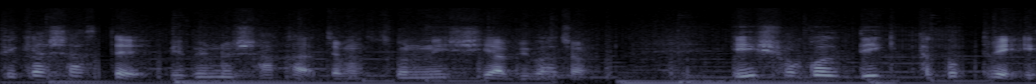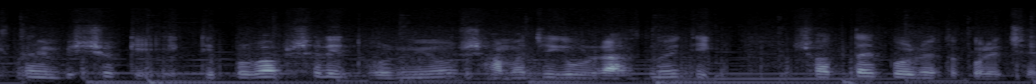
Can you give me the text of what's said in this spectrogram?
ফিকাহ শাস্ত্রের বিভিন্ন শাখা, যেমন সুন্নি শিয়া বিভাজন। এই সকল দিক একত্রে ইসলামী বিশ্বকে একটি প্রভাবশালী ধর্মীয়, সামাজিক এবং রাজনৈতিক সত্তায় পরিণত করেছে।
